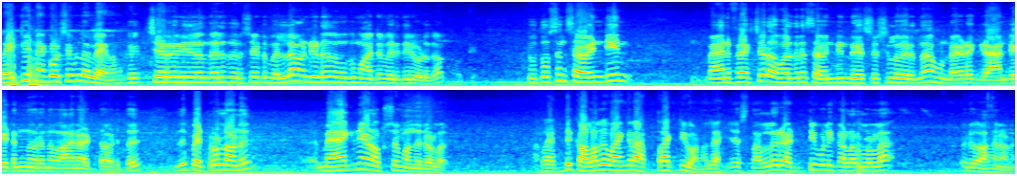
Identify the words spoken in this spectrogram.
റേറ്റ് നെഗോഷ്യബിൾ അല്ലേ? നമുക്ക് ചെറിയ രീതിയിൽ എന്തായാലും തീർച്ചയായിട്ടും എല്ലാ വണ്ടിയുടെ നമുക്ക് മാറ്റം വരുത്തിയിട്ട് കൊടുക്കാം. ടൂ തൗസൻഡ് സെവന്റീൻ മാനുഫാക്ചർഡ് അതുപോലെ തന്നെ സെവന്റീൻ രജിസ്ട്രേഷനിൽ വരുന്ന ഹുണ്ടായുടെ ഗ്രാൻഡ് ഏട്ടൻ എന്ന് പറയുന്ന വാഹനം അടുത്ത അടുത്ത്. ഇത് പെട്രോളാണ്. മാഗ്നയാണ് ഓപ്ഷൻ വന്നിട്ടുള്ളത്. റെഡ് കളർ ഭയങ്കര അട്രാക്റ്റീവ് ആണ് അല്ലേ? യെസ് നല്ലൊരു അടിപൊളി കളറിലുള്ള ഒരു വാഹനമാണ്.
